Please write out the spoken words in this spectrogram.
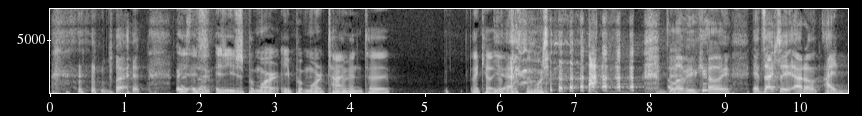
but I Is, still- is- is you just put more. You put more time into. Like Kelly, Yeah. yeah. spend more. Time. I love you, Kelly. It's actually I don't I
